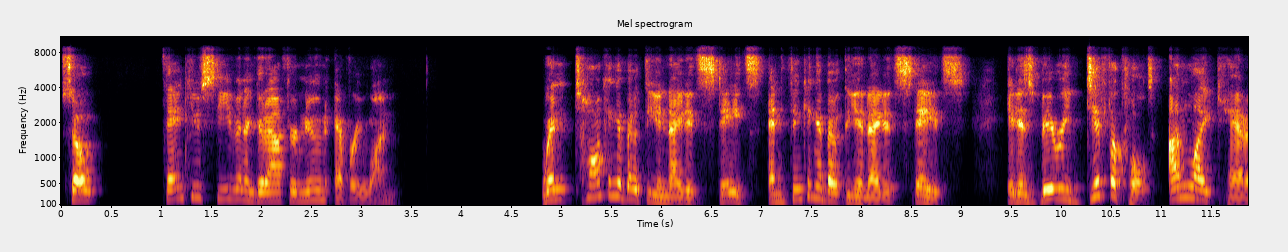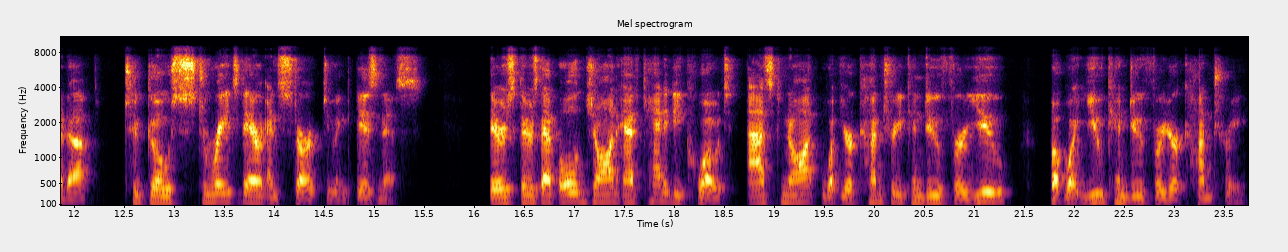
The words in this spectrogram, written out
So thank you, Stephen, and good afternoon, everyone. When talking about the United States and thinking about the United States, it is very difficult, unlike Canada, to go straight there and start doing business. There's, there's that old John F. Kennedy quote, ask not what your country can do for you, but what you can do for your country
